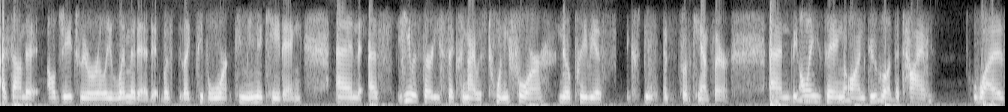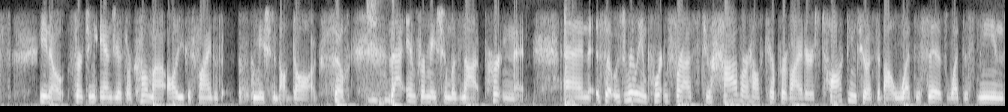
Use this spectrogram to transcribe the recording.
I found at LGH we were really limited. It was like people weren't communicating. And as he was 36 and I was 24, no previous experience with cancer. And the only thing on Google at the time was, you know, searching angiosarcoma, all you could find was information about dogs. So that information was not pertinent. And so it was really important for us to have our healthcare providers talking to us about what this is, what this means.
